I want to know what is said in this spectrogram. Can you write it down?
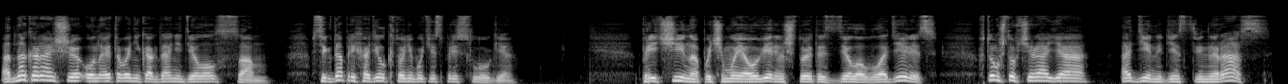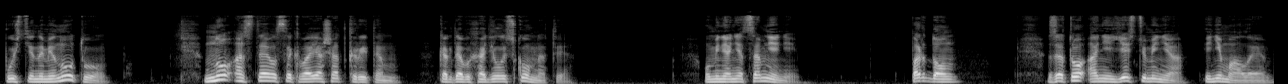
Однако раньше он этого никогда не делал сам. Всегда приходил кто-нибудь из прислуги. Причина, почему я уверен, что это сделал владелец, в том, что вчера я один-единственный раз, пусть и на минуту, но оставил саквояж открытым, когда выходил из комнаты. У меня нет сомнений. Пардон. Зато они есть у меня, и немалые.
